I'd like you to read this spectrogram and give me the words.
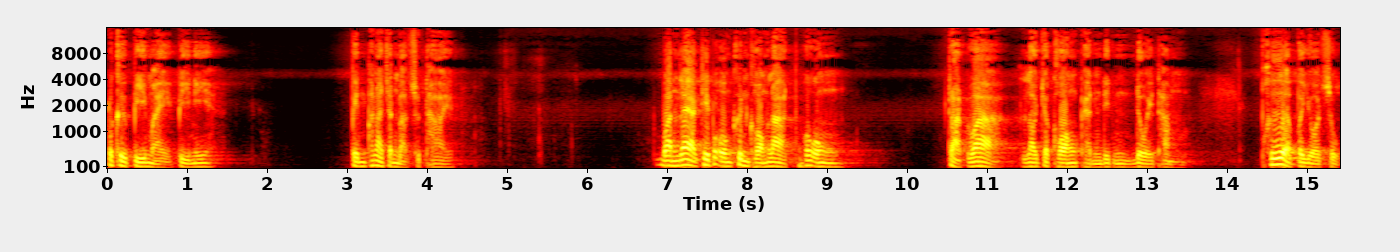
ก็คือปีใหม่ปีนี้ เป็นพระราชดำรัสสุดท้าย วันแรกที่พระองค์ขึ้นของราชพระองค์ ตรัสว่าเราจะครองแผ่นดินโดยธรรม เพื่อประโยชน์สุข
